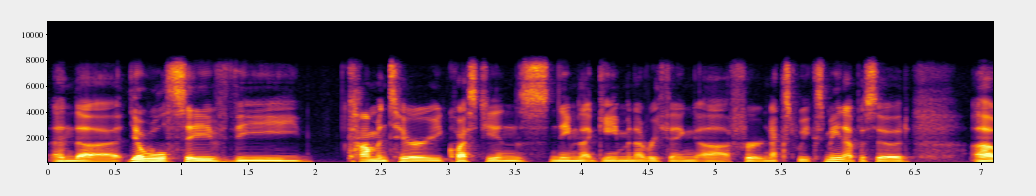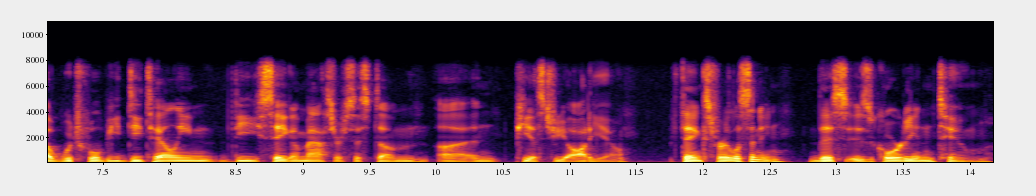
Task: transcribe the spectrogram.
and uh, yeah, we'll save the commentary, questions, name that game, and everything uh, for next week's main episode, uh, which will be detailing the Sega Master System uh, and PSG audio. Thanks for listening. This is Gordian Tomb.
